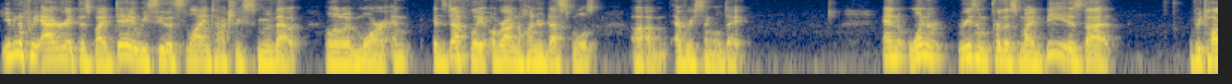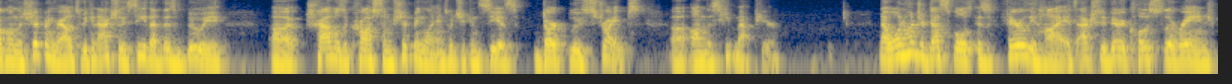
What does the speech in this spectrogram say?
Even if we aggregate this by day, we see this line to actually smooth out a little bit more. And it's definitely around 100 decibels um, every single day. And one reason for this might be is that if we talk on the shipping routes, we can actually see that this buoy uh, travels across some shipping lanes, which you can see as dark blue stripes uh, on this heat map here. Now 100 decibels is fairly high. It's actually very close to the range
